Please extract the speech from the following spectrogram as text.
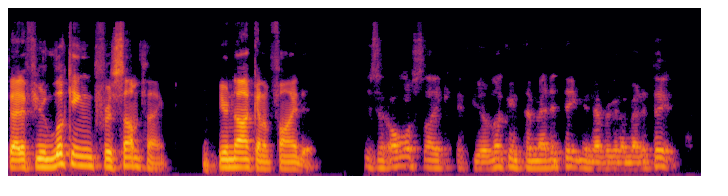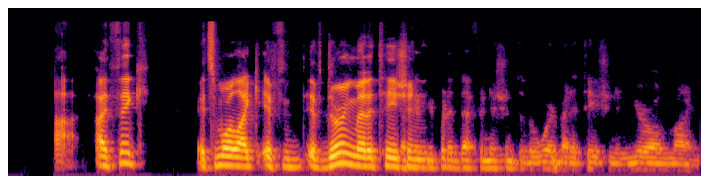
that if you're looking for something, you're not going to find it. Is it almost like if you're looking to meditate, you're never going to meditate? I- I think it's more like if if during Like if meditation, you put a definition to the word meditation in your own mind,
